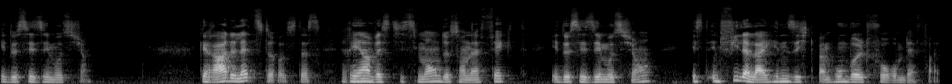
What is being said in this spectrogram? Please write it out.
et de ses émotions. Gerade letzteres, das Réinvestissement de son affect et de ses émotions, ist in vielerlei Hinsicht beim Humboldt-Forum der Fall.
